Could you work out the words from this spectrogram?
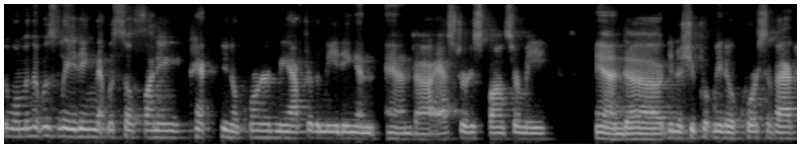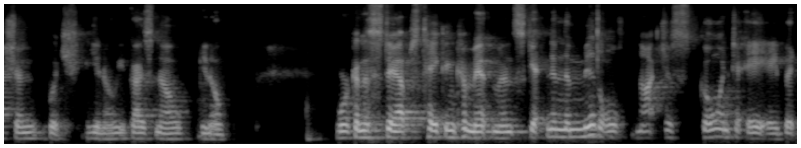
the woman that was leading, that was so funny, you know, cornered me after the meeting and, and uh, asked her to sponsor me. And, uh, you know, she put me to a course of action, which, you know, you guys know, you know, working the steps, taking commitments, getting in the middle, not just going to AA, but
